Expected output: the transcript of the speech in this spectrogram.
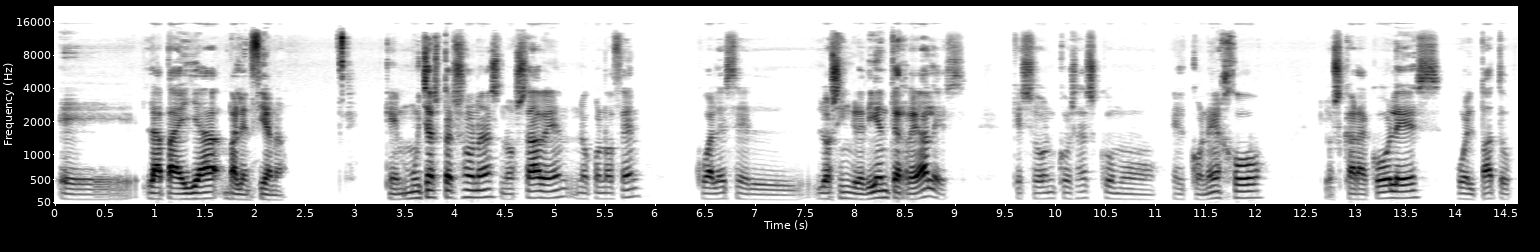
eh, la paella valenciana, que muchas personas no saben, no conocen cuáles el, los ingredientes reales, que son cosas como el conejo, los caracoles o el pato.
